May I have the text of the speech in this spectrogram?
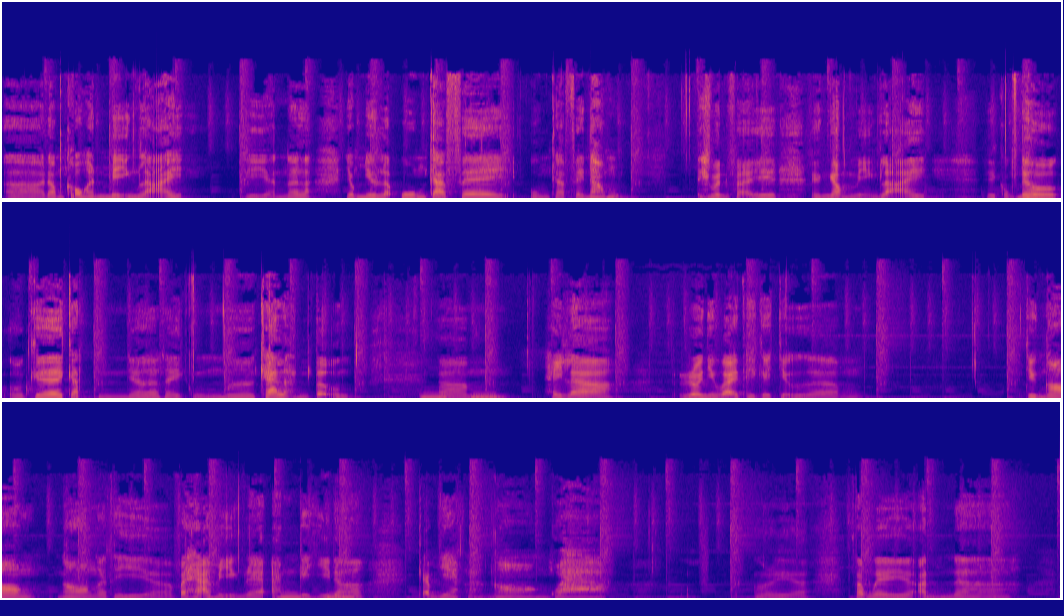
à, đóng khẩu hình miệng lại. Thì anh nói là giống như là uống cà phê uống cà phê nóng. Thì mình phải ngậm miệng lại thì cũng được. Ok cách nhớ này cũng ờ, khá là hình tượng. Um, hay là rồi như vậy thì cái chữ um, chữ ngon ngon á thì ờ, phải hả miệng ra ăn cái gì đó. Cảm giác là ngon wow rồi ờ, xong rồi ảnh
